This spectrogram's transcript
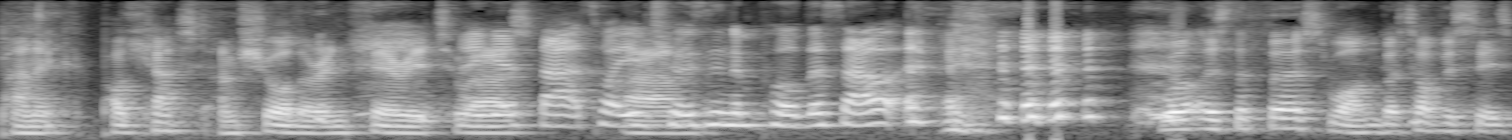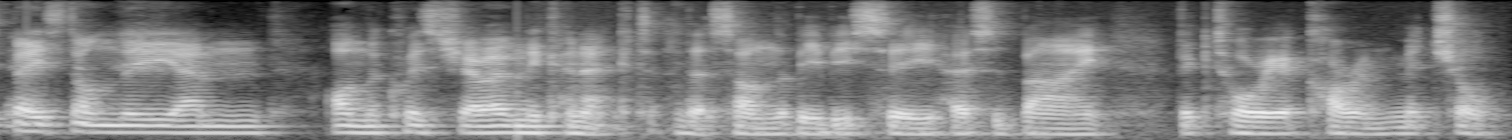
Panic podcast. I'm sure they're inferior to I ours. guess that's why you've Um, chosen to pull this out. Well, as the first one, but obviously it's based on the um, on the quiz show Only Connect that's on the BBC, hosted by Victoria Coren Mitchell.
